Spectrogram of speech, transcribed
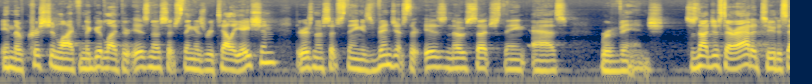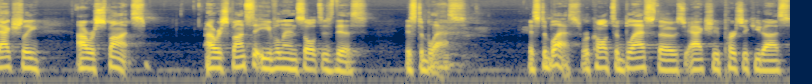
In the Christian life, in the good life, there is no such thing as retaliation. There is no such thing as vengeance. There is no such thing as revenge. So it's not just our attitude, it's actually our response. Our response to evil and insults is this is to bless. It's to bless. We're called to bless those who actually persecute us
